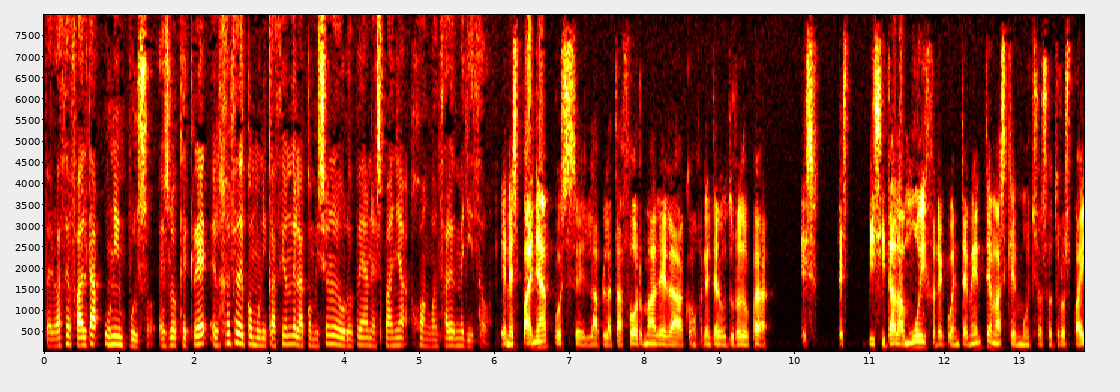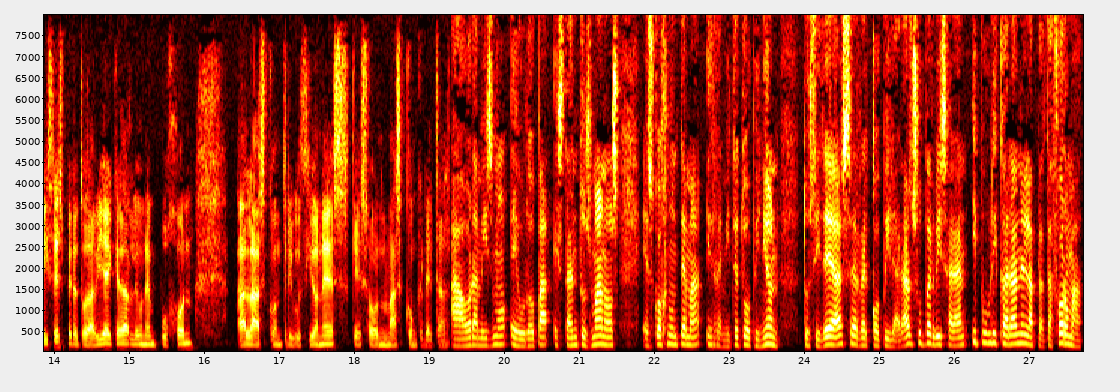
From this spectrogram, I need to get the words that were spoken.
pero hace falta un impulso. Es lo que cree el jefe de comunicación de la Comisión Europea en España, Juan González Mellizo. En España, pues eh, la plataforma de la Conferencia del Futuro de Europa es visitada muy frecuentemente, más que en muchos otros países, pero todavía hay que darle un empujón a las contribuciones que son más concretas. Ahora mismo Europa está en tus manos. Escoge un tema y remite tu opinión. Tus ideas se recopilarán, supervisarán y publicarán en la plataforma.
